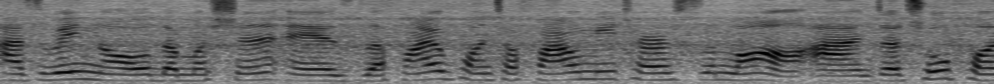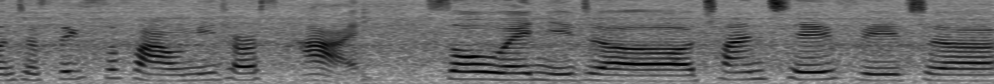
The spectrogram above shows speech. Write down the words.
As we know, the machine is 5.5 meters long and 2.65 meters high, so we need a 20 feet uh,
